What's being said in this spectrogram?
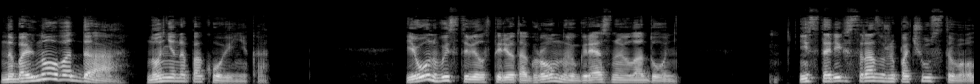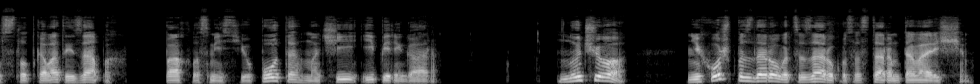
На больного – да, но не на покойника». И он выставил вперед огромную грязную ладонь. И старик сразу же почувствовал сладковатый запах. Пахло смесью пота, мочи и перегара. «Ну чё, не хочешь поздороваться за руку со старым товарищем?»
